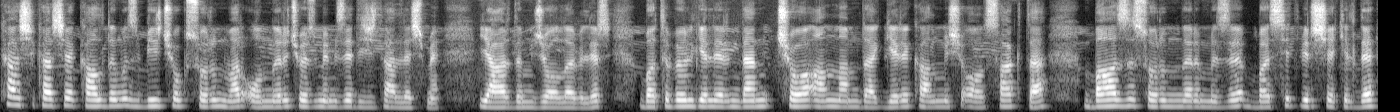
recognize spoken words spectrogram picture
Karşı karşıya kaldığımız birçok sorun var. Onları çözmemize dijitalleşme yardımcı olabilir. Batı bölgelerinden çoğu anlamda geri kalmış olsak da bazı sorunlarımızı basit bir şekilde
